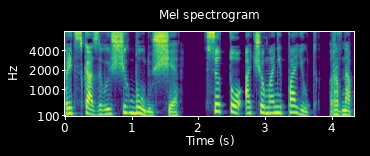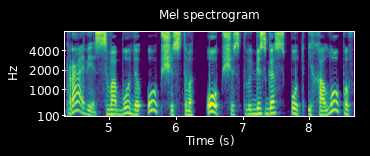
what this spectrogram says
предсказывающих будущее. Все то, о чем они поют, равноправие, свобода общества, общество без господ и холопов,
